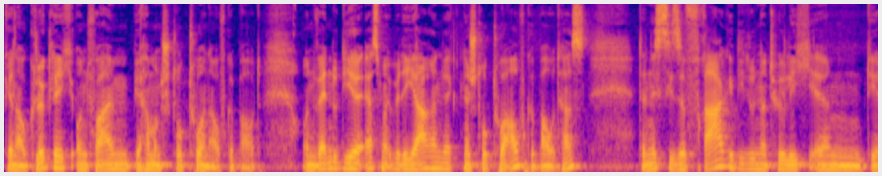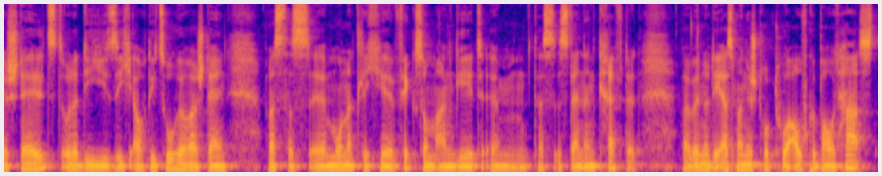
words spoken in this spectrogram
Genau, glücklich und vor allem, wir haben uns Strukturen aufgebaut. Und wenn du dir erstmal über die Jahre hinweg eine Struktur aufgebaut hast, dann ist diese Frage, die du natürlich ähm, dir stellst oder die sich auch die Zuhörer stellen, was das äh, monatliche Fixum angeht, ähm, das ist dann entkräftet. Weil wenn du dir erstmal eine Struktur aufgebaut hast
